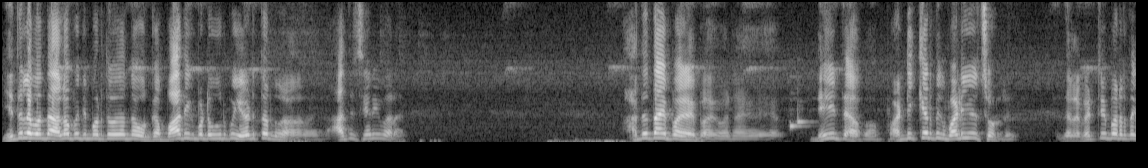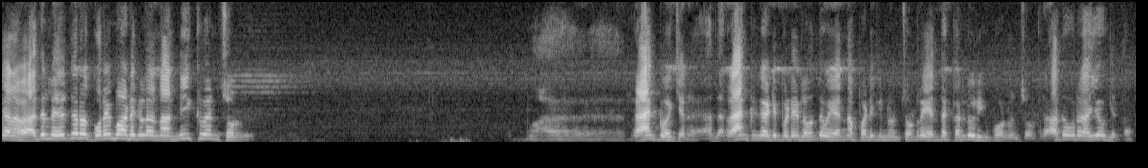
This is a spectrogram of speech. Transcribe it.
இதில் வந்து அலோபதி மருத்துவம் அந்த பாதிக்கப்பட்ட உறுப்பை எடுத்துடுறாங்க அது சரி வர. அதுதான் இப்போ இப்போ நீட் படிக்கிறதுக்கு வழியும் சொல்லு. இதில் வெற்றி பெறதுக்கான அதில் இருக்கிற குறைபாடுகளை நான் நீக்குவேன்னு சொல்லு. ரேங்க் வைக்கிறேன். அந்த ரேங்க்குக்கு அடிப்படையில் வந்து என்ன படிக்கணும்னு சொல்கிறேன் எந்த கல்லூரிக்கு போகணும்னு சொல்கிறேன் அது ஒரு அயோக்கியத்தான்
